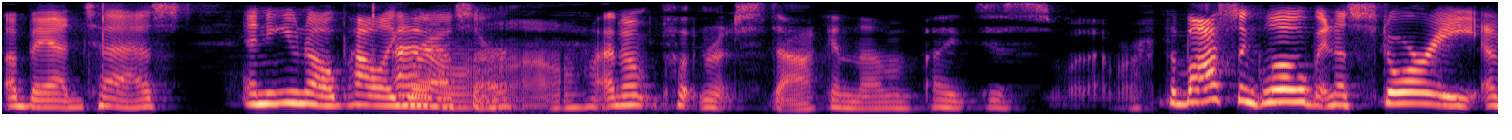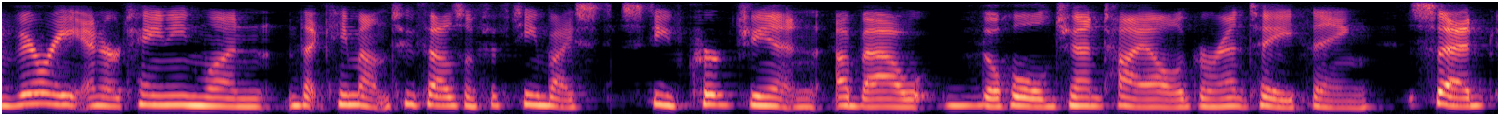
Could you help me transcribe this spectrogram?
a bad test. And you know, I polygraphs oh, don't are. know. I don't put much stock in them. I just, whatever. The Boston Globe, in a story, a very entertaining one that came out in 2015 by Steve Kurkjian about the whole Gentile Guarente thing, said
